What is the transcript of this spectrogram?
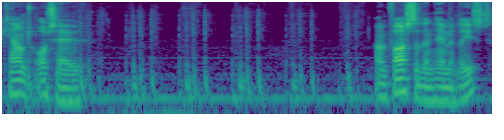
Count Otto. I'm faster than him, at least.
